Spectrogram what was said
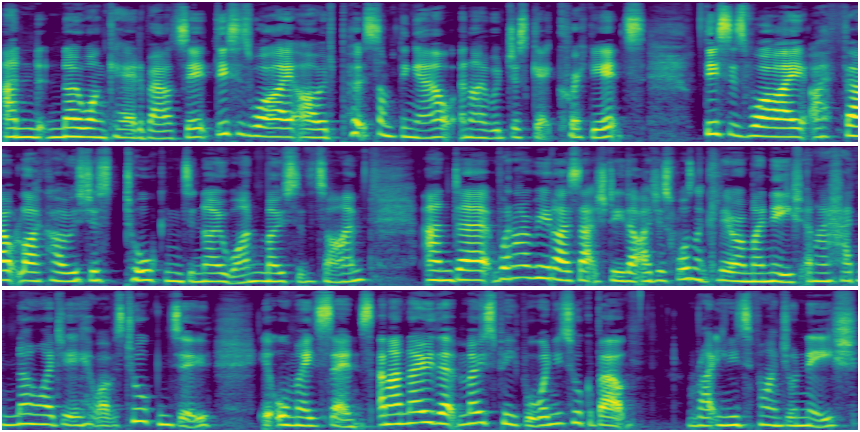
and no one cared about it. This is why I would put something out and I would just get crickets. This is why I felt like I was just talking to no one most of the time. And uh, when I realized actually that I just wasn't clear on my niche and I had no idea who I was talking to, it all made sense. And I know that most people, when you talk about right, you need to find your niche.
